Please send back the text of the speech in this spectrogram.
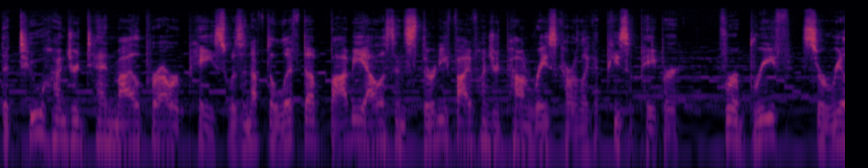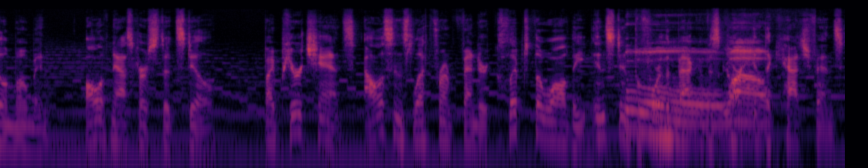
the 210 mile per hour pace was enough to lift up Bobby Allison's 3,500 pound race car like a piece of paper. For a brief, surreal moment, all of NASCAR stood still. By pure chance, Allison's left front fender clipped the wall the instant before the back of his Oh, car wow. hit the oh, catch fence,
